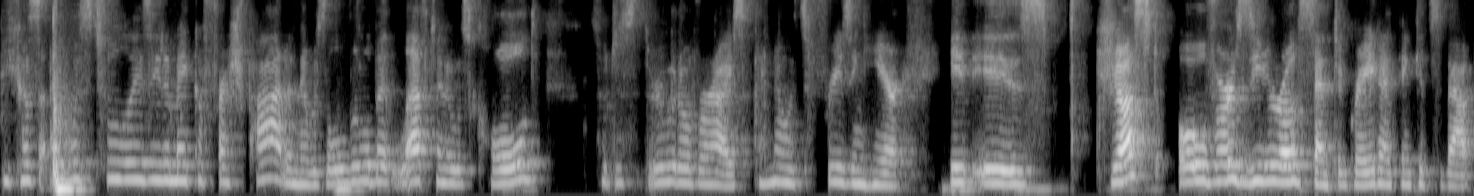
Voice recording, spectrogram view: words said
Because I was too lazy to make a fresh pot and there was a little bit left and it was cold. So just threw it over ice. I know it's freezing here. It is just over zero centigrade. I think it's about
